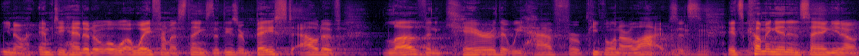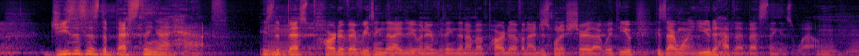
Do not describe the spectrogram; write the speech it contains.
you know, empty-handed away from us things. That these are based out of love and care that we have for people in our lives. It's, it's coming in and saying, you know, Jesus is the best thing I have. He's the mm-hmm. best part of everything that I do and everything that I'm a part of. And I just want to share that with you because I want you to have that best thing as well. Mm-hmm.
